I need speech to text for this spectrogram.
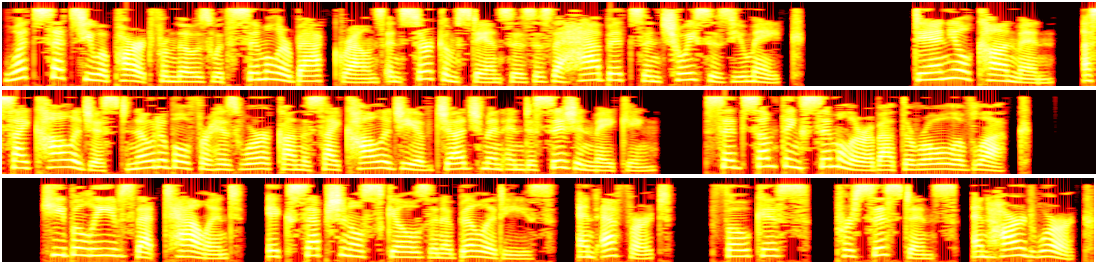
What sets you apart from those with similar backgrounds and circumstances is the habits and choices you make. Daniel Kahneman, a psychologist notable for his work on the psychology of judgment and decision-making, said something similar about the role of luck. He believes that talent, exceptional skills and abilities, and effort, focus, persistence, and hard work,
